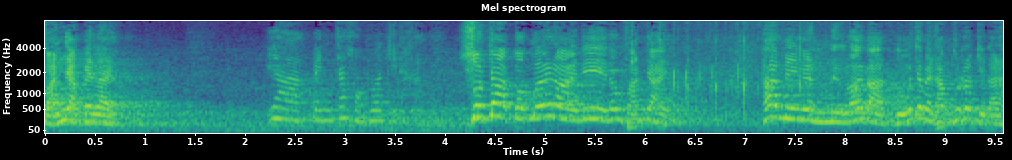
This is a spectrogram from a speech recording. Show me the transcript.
ฝันอยากเป็นอะไร อยากเป็นเจ้าของธุรกิจค่ะ สุดยอดปรบมือหน่อยดีต้องฝันใหญ่ ถ้ามีเงินหนึ่งร้อยบาท หนูจะไปทำธุรกิจอะไร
